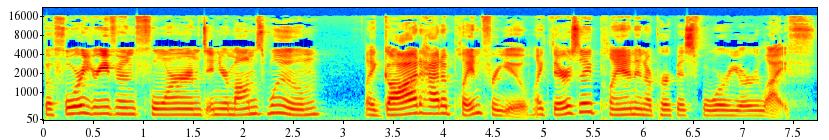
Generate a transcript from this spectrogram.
before you're even formed in your mom's womb, like God had a plan for you. Like there's a plan and a purpose for your life.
